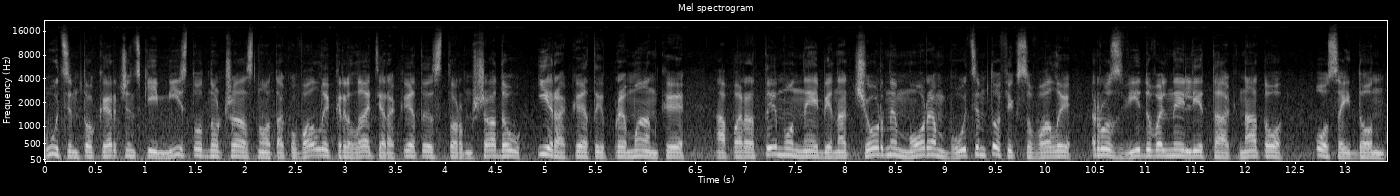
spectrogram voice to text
Буцімто Керченський міст одночасно атакували крилаті ракети Shadow і ракети Приманки. А перед тим у небі над Чорним морем буцімто фіксували розвідувальний літак НАТО Посейдон.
